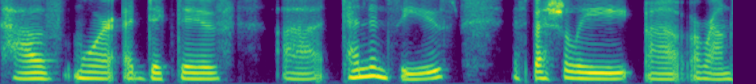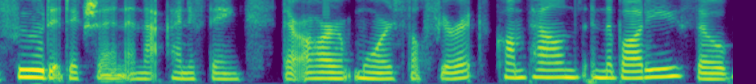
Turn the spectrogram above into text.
have more addictive uh, tendencies, especially uh, around food addiction and that kind of thing, there are more sulfuric compounds in the body. So,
